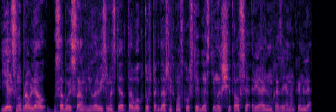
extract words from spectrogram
Ельцин управлял собой сам, вне зависимости от того, кто в тогдашних московских гостиных считался реальным хозяином Кремля.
